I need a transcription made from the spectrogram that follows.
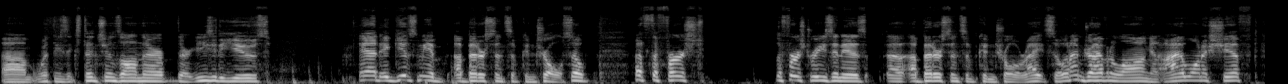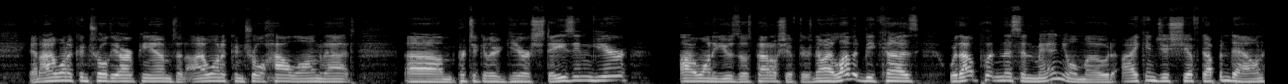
um, with these extensions on there. They're easy to use, and it gives me a, a better sense of control. So that's the first the first reason is a, a, better sense of control, right? So when I'm driving along and I want to shift and I want to control the RPMs and I want to control how long that um, particular gear stays in gear, I want to use those paddle shifters. Now I love it because without putting this in manual mode, I can just shift up and down.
